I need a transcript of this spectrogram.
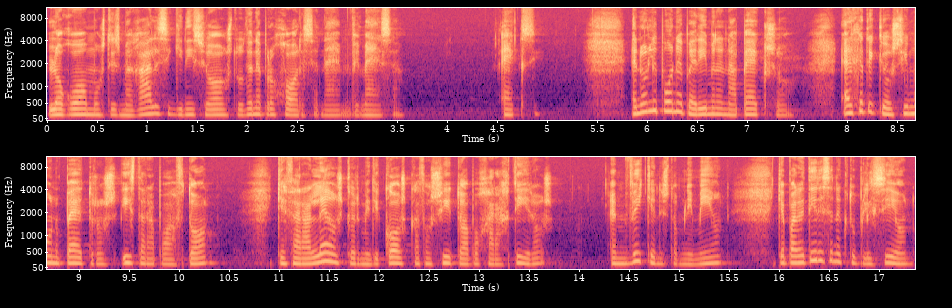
Λόγω όμως της μεγάλης συγκινήσεώς του δεν επροχώρησε να έμβει μέσα. 6. Ενώ λοιπόν επερίμενε απ' έξω, έρχεται και ο Σίμων Πέτρος ύστερα από αυτόν και θαραλέος και ορμητικός καθώς ήτο από χαρακτήρος, εμβήκαινε στο μνημείο και παρατήρησαν εκ του πλησίον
